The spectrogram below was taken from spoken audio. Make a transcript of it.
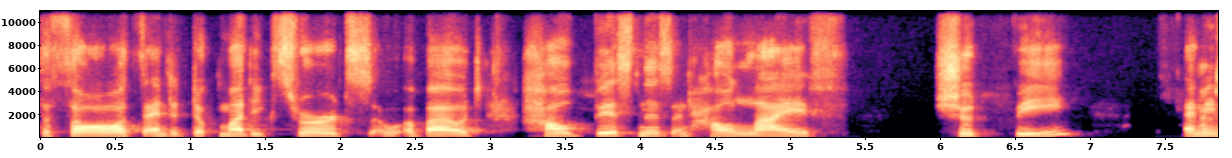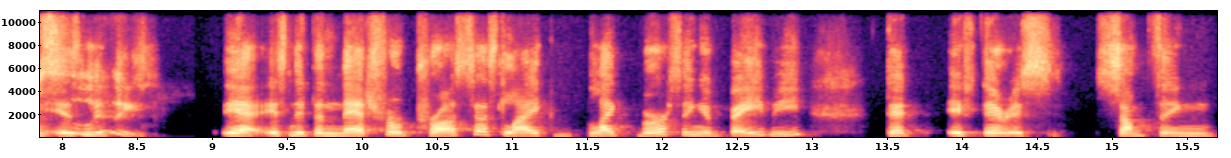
the thoughts and the dogmatic words about how business and how life should be i mean Absolutely. isn't it yeah isn't it a natural process like like birthing a baby that if there is something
